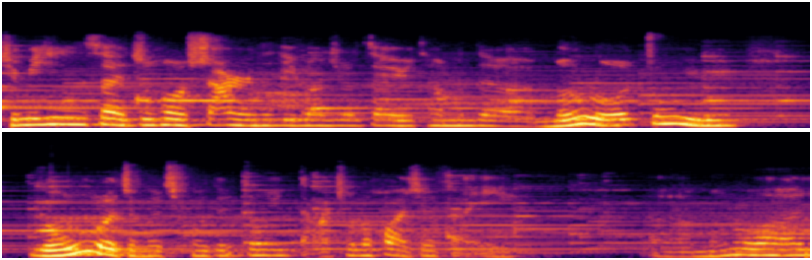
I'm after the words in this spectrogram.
全明星赛之后杀人的地方，就是在于他们的门罗终于。融入了整个球队，终于打出了化学反应。呃，蒙罗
